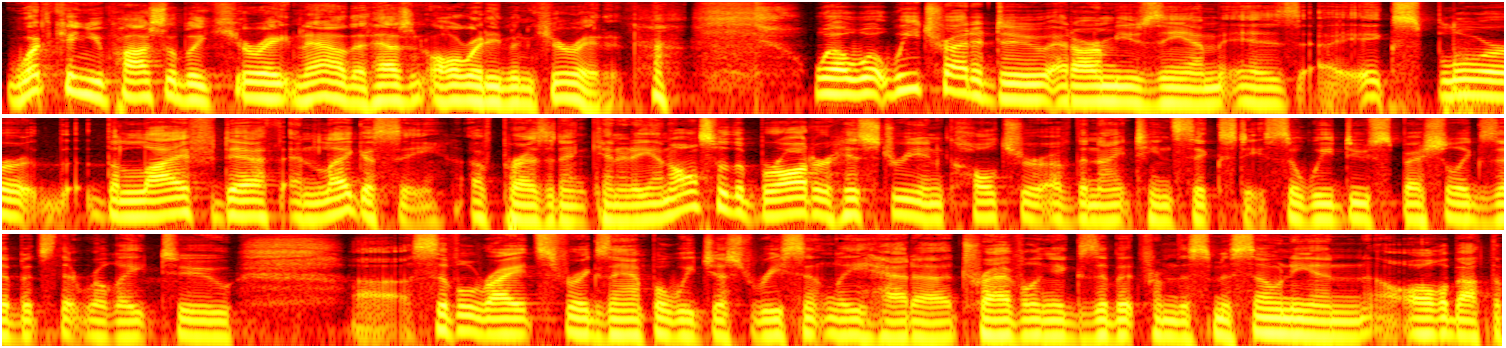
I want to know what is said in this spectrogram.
What can you possibly curate now that hasn't already been curated? Well, what we try to do at our museum is uh, explore the life, death, and legacy of President Kennedy and also the broader history and culture of the 1960s. So we do special exhibits that relate to uh, civil rights, for example. We just recently had a traveling exhibit from the Smithsonian all about the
